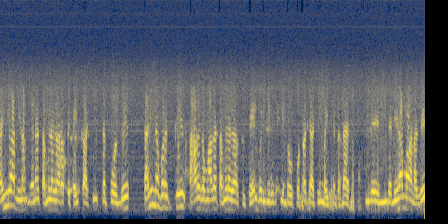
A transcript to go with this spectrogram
தனியார் நிலம் என தமிழக அரசு கைகாட்டி தற்பொழுது தனிநபருக்கு சாதகமாக தமிழக அரசு செயல்படுகிறது என்ற ஒரு குற்றச்சாட்டையும் வைக்கின்றனர். இந்த இந்த நிலமானது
